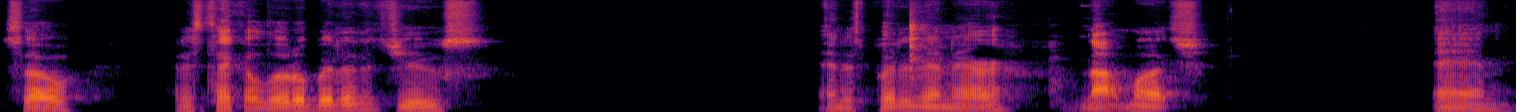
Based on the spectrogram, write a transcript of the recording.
So I just take a little bit of the juice and just put it in there. Not much. And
